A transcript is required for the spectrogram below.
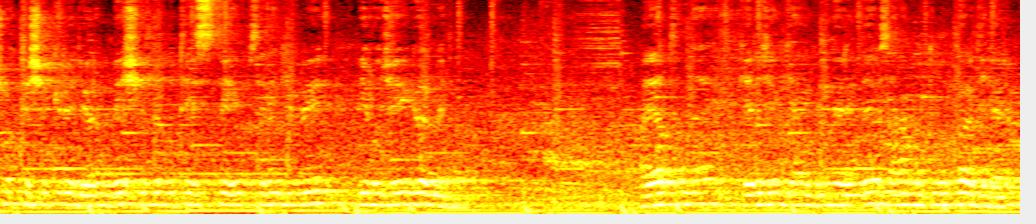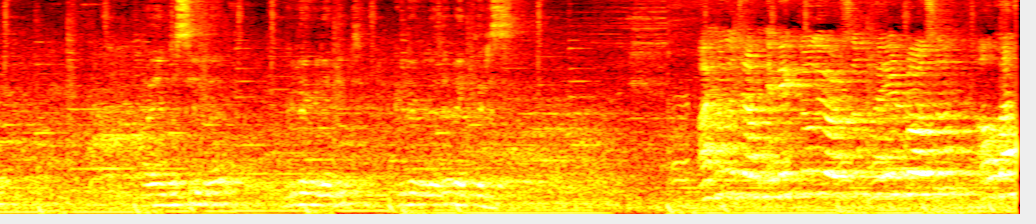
çok teşekkür ediyorum. 5 yıldır bu tesisteyim. Senin gibi bir hocayı görmedim. Hayatında gelecek yani günlerinde sana mutluluklar dilerim. Hayırlısıyla güle güle git. Güle güle de bekleriz. Ayhan Hocam emekli oluyorsun. Hayırlı olsun. Allah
